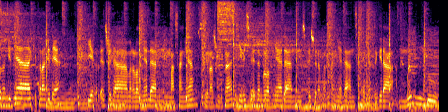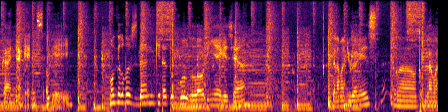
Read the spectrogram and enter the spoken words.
selanjutnya kita lanjut ya. Ya kalian sudah mendownloadnya dan masangnya segera langsung buka. Di sini saya sudah mendownloadnya dan saya sudah masangnya dan saya akan segera membukanya guys. Oke. okay. Oke lovers dan kita tunggu loadingnya guys ya. Agak lama juga guys. Uh, Untuk melakukan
